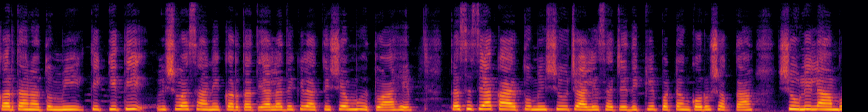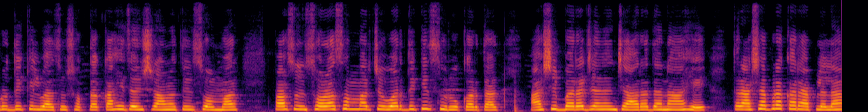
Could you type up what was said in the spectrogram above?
करताना तुम्ही ती किती विश्वासाने करतात याला देखील अतिशय महत्त्व आहे. तसेच या काळात तुम्ही शिवचालिसाचे देखील पठण करू शकता. शिवलीला अमृत देखील वाचू शकता. काही जण श्रावणातील सोमवारपासून सोळा सोमवारचे वर देखील सुरू करतात. अशी बऱ्याच जणांची आराधना आहे. तर अशा प्रकारे आपल्याला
